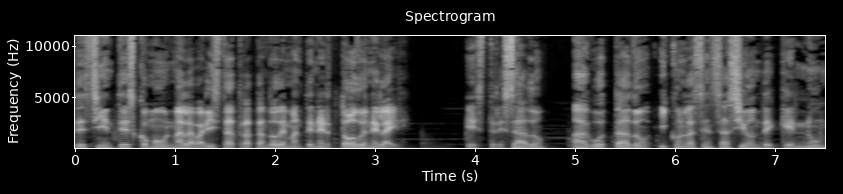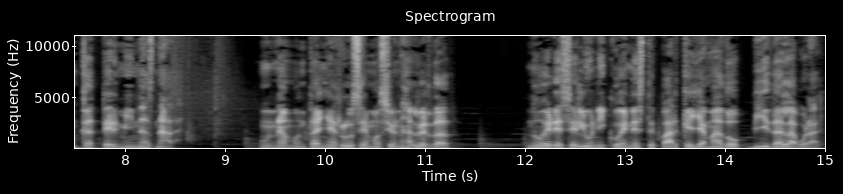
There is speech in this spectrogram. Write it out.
Te sientes como un malabarista tratando de mantener todo en el aire. Estresado, agotado y con la sensación de que nunca terminas nada. Una montaña rusa emocional, ¿verdad? No eres el único en este parque llamado vida laboral.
